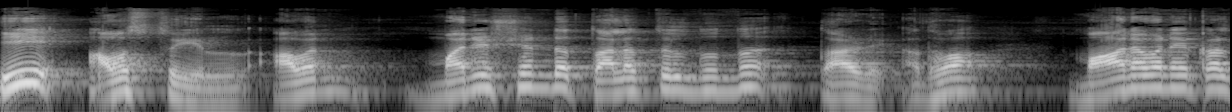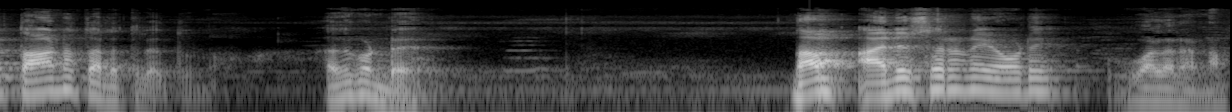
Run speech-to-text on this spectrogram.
ഈ അവസ്ഥയിൽ അവൻ മനുഷ്യന്റെ തലത്തിൽ നിന്ന് താഴെ അഥവാ മാനവനേക്കാൾ താണ തലത്തിലെത്തുന്നു. അതുകൊണ്ട് നാം അനുസരണയോടെ വളരണം.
